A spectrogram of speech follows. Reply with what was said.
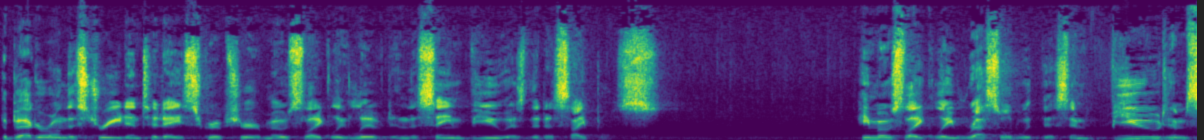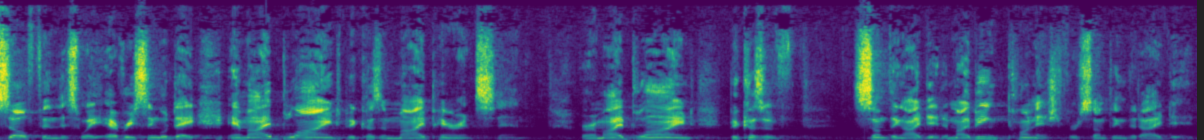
The beggar on the street in today's scripture most likely lived in the same view as the disciples. He most likely wrestled with this and viewed himself in this way every single day. Am I blind because of my parents' sin? Or am I blind because of something I did? Am I being punished for something that I did?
